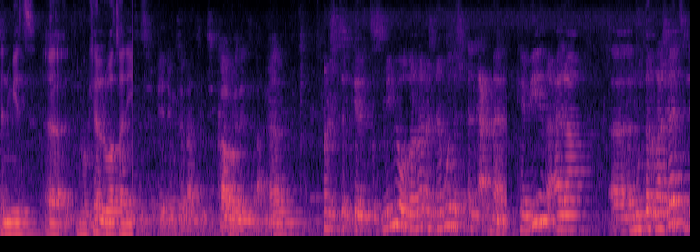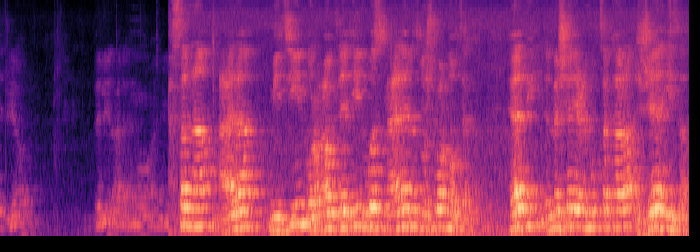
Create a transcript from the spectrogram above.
تنميه آه، الوكالة الوطنية. لمتابعه الابتكار واداره الاعمال برنامج التفكير التصميمي وبرنامج نموذج الأعمال كبير على آه، المدرجات التي دليل على أنه حصلنا على 234 واسم علامة مشروع مبتكر هذه المشاريع المبتكرة جاهزة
